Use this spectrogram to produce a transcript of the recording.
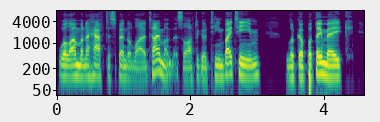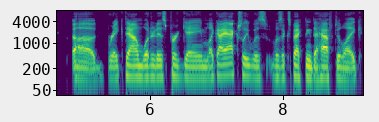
well, I'm going to have to spend a lot of time on this. I'll have to go team by team, look up what they make, uh, break down what it is per game. Like I actually was was expecting to have to like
